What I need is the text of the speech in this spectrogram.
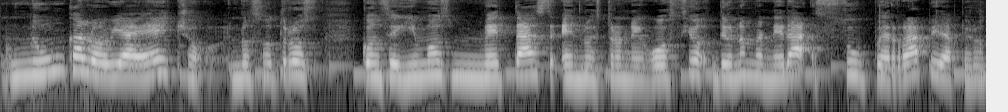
nunca lo había hecho. Nosotros conseguimos metas en nuestro negocio de una manera súper rápida, pero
